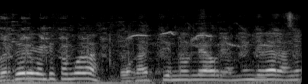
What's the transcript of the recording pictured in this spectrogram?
ಬರ್ತೀರಿ ಗಂಟಿ ಸಂಬಳ. ತಿನ್ ನೋಡ್ಲಿ ಅವ್ರು ಹೆಂಗ್ ಹೇಳ್ಯಾರ ಹಂಗ.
